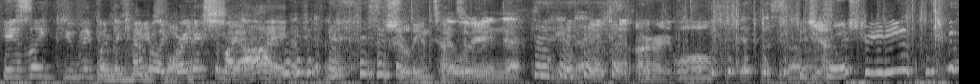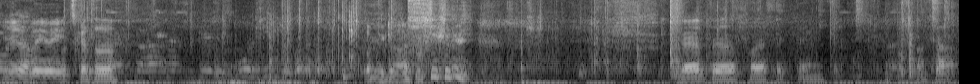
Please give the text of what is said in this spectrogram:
He's like, you put I'm the camera like smart right next to my eye. Show the I would uh, be intensity. next. Be next. Alright, well, Get this done. yeah. Frustrating. Yeah. Wait, wait. Let's get the. Oh my god. Grab the plastic thing on top.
